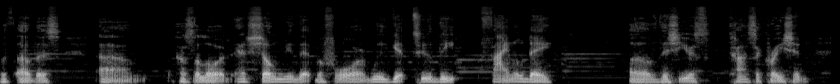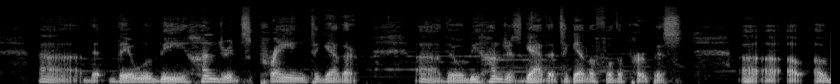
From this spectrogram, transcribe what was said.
with others. Um, because the Lord had shown me that before we get to the final day of this year's consecration, uh, that there will be hundreds praying together. Uh, there will be hundreds gathered together for the purpose uh, uh, of, of,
